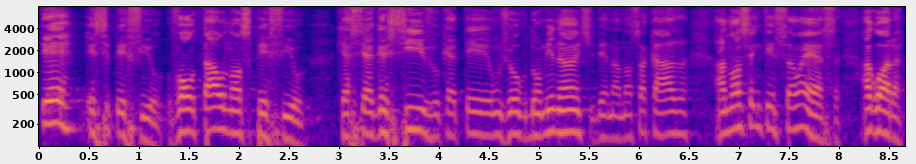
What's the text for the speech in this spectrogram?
ter esse perfil, voltar ao nosso perfil quer ser agressivo, quer ter um jogo dominante dentro da nossa casa. A nossa intenção é essa. Agora,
